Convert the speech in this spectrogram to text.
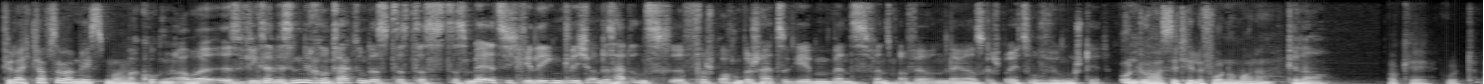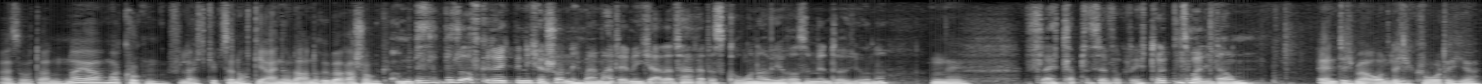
vielleicht klappt's ja beim nächsten Mal. Mal gucken. Aber es, wie gesagt, wir sind in Kontakt und das, das, das, das meldet sich gelegentlich und es hat uns äh, versprochen, Bescheid zu geben, wenn es mal für ein längeres Gespräch zur Verfügung steht. Und du hast die Telefonnummer, ne? Genau. Okay, gut. Also dann, naja, mal gucken. Vielleicht gibt's ja noch die eine oder andere Überraschung. Und ein bisschen, bisschen aufgeregt bin ich ja schon. Ich meine, man hat ja nicht alle Tage das Coronavirus im Interview, ne? Nee. Vielleicht klappt das ja wirklich. Drückt uns mal die Daumen. Endlich mal ordentliche Quote hier.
